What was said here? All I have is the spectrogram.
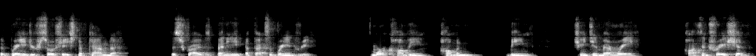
The Brain Injury Association of Canada describes many effects of brain injury. The more common, common being change in memory, concentration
